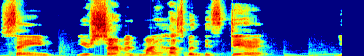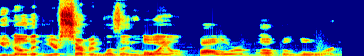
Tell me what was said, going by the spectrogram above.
saying, Your servant, my husband, is dead. You know that your servant was a loyal follower of the Lord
